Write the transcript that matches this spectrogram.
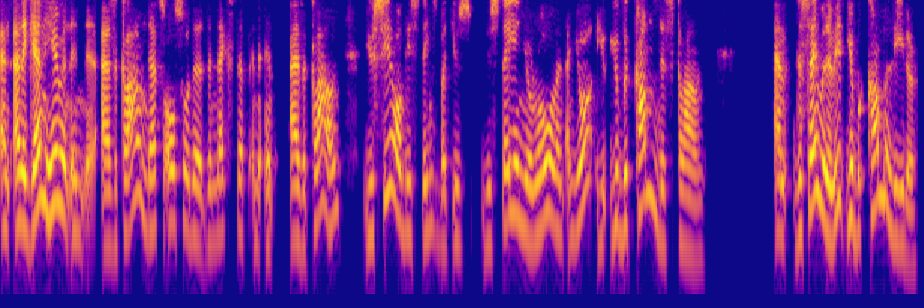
and and again here in, in, as a clown that's also the the next step in, in, as a clown. You see all these things but you you stay in your role and, and you're you, you become this clown. And the same with it you become a leader.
